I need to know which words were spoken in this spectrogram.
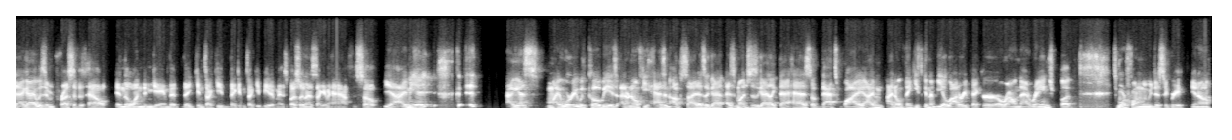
that guy was impressive as hell in the London game that that Kentucky that Kentucky beat him in, especially in that second half. So yeah, I mean it, it I guess my worry with Kobe is I don't know if he has an upside as a guy as much as a guy like that has. So that's why I'm I don't think he's going to be a lottery picker around that range. But it's more fun when we disagree, you know.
